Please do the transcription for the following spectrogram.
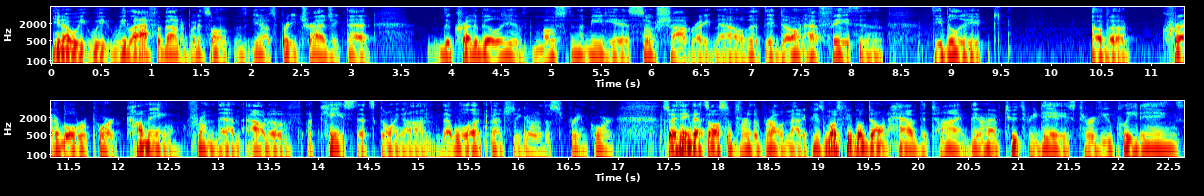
you know, we, we, we laugh about it, but it's on, you know, it's pretty tragic that the credibility of most in the media is so shot right now that they don't have faith in the ability of a credible report coming from them out of a case that's going on that will eventually go to the Supreme Court. So I think that's also further problematic because most people don't have the time. They don't have two, three days to review pleadings,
